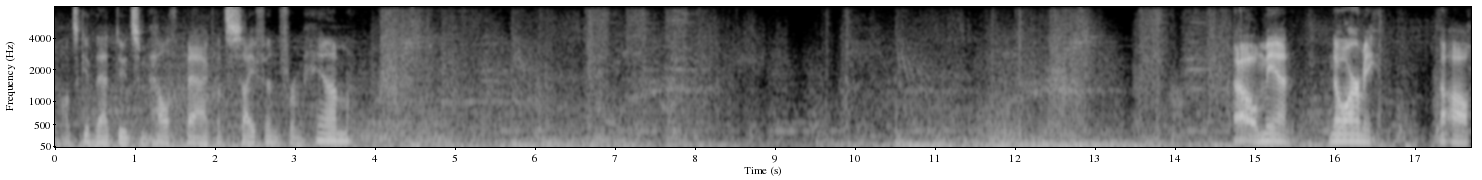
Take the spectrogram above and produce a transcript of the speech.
Now let's give that dude some health back. Let's siphon from him. Oh man, no army. Uh-oh.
